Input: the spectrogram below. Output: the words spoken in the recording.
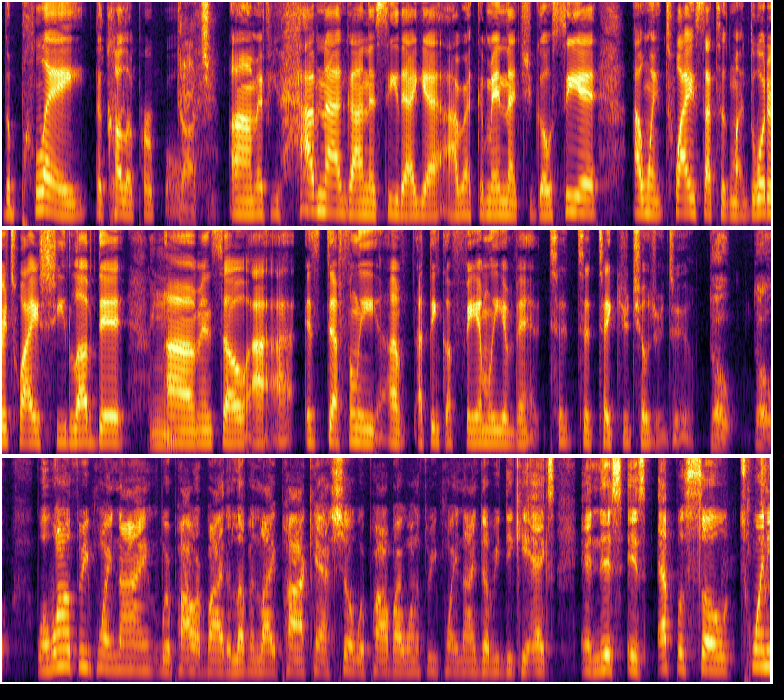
the play The Color Purple. Got you. Um, if you have not gone to see that yet, I recommend that you go see it. I went twice. I took my daughter twice. She loved it, Mm. um, and so I, I, it's definitely, a, I think, a family event to to take your children to. Dope. Dope. Well, 103.9, we're powered by the Love and Light podcast show. We're powered by 103.9 WDKX, and this is episode 20.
